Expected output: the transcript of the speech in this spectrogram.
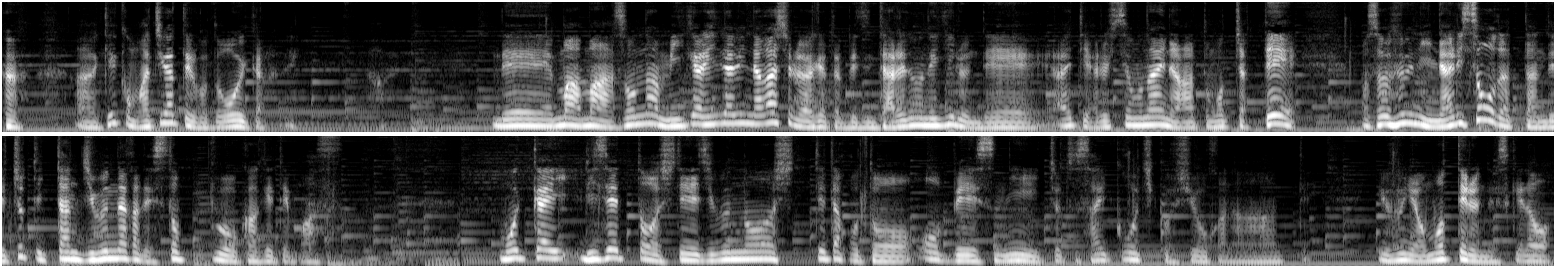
あの結構間違ってること多いからね、でまあまあそんな右から左に流してるだけだったら別に誰でもできるんであえてやる必要もないなと思っちゃって、まあ、そういう風になりそうだったんでちょっと一旦自分の中でストップをかけてます。もう一回リセットをして自分の知ってたことをベースにちょっと再構築をしようかなっていうふうに思ってるんですけど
